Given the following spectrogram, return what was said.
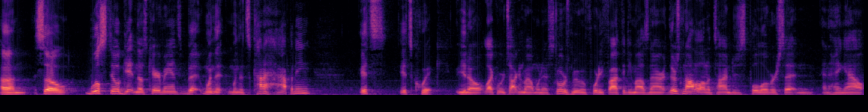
um, so we'll still get in those caravans but when, the, when it's kind of happening it's it's quick. You know, like we were talking about when a storm's moving 45, 50 miles an hour, there's not a lot of time to just pull over, sit, and, and hang out.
